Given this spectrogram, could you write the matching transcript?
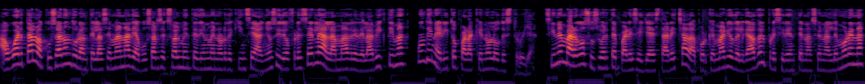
A Huerta lo acusaron durante la semana de abusar sexualmente de un menor de 15 años y de ofrecerle a la madre de la víctima un dinerito para que no lo destruya. Sin embargo, su suerte parece ya estar echada porque Mario Delgado, el presidente nacional de Morena,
